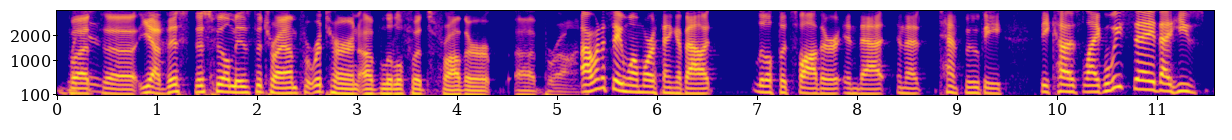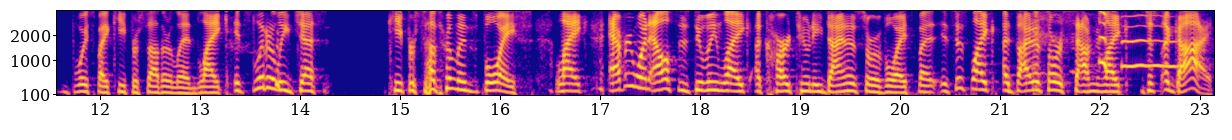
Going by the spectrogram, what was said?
But is- uh, yeah, this this film is the triumphant return of Littlefoot's father, uh, Bron. I want to say one more thing about Littlefoot's father in that in that tenth movie. because like when we say that he's voiced by Kiefer Sutherland, like it's literally just Kiefer Sutherland's voice. Like everyone else is doing like a cartoony dinosaur voice, but it's just like a dinosaur sounding like just a guy.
